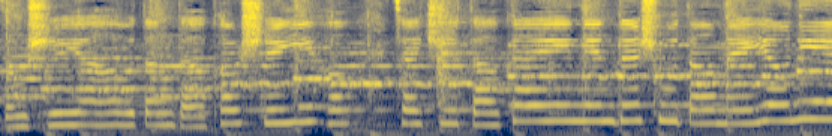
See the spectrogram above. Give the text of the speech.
总是要等到考试以后才知道该念的书都没有念。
